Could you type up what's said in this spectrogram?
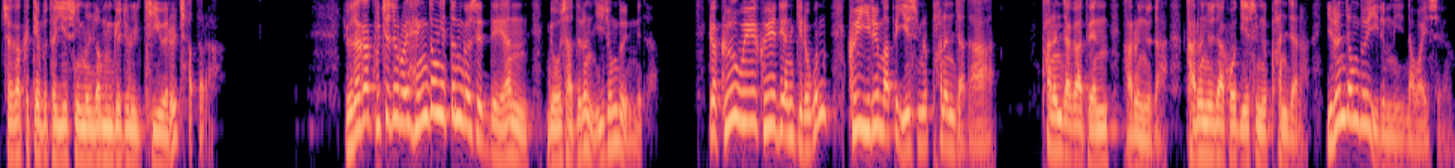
제가 그때부터 예수님을 넘겨줄 기회를 찾더라. 유다가 구체적으로 행동했던 것에 대한 묘사들은 이 정도입니다. 그러니까 그 외에 그에 대한 기록은 그 이름 앞에 예수님을 파는 자다. 파는 자가 된 가룟 유다. 가룟 유다 곧 예수님을 판 자라. 이런 정도의 이름이 나와 있어요.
